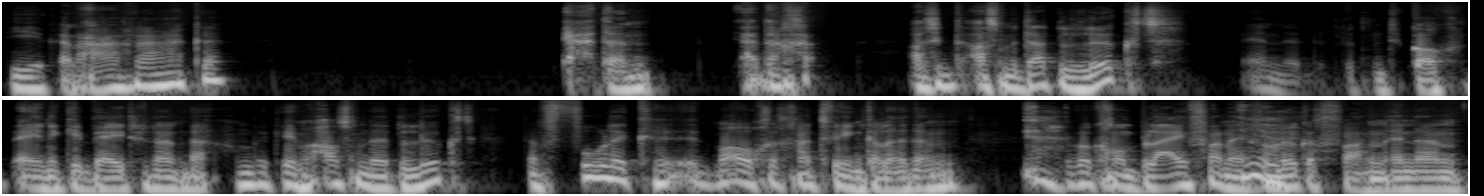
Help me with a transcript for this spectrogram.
die je kan aanraken, ja, dan, ja, dan als, ik, als me dat lukt, en dat lukt natuurlijk ook de ene keer beter dan de andere keer, maar als me dat lukt, dan voel ik het mijn ogen gaan twinkelen. Dan Ja. word ik gewoon blij van en gelukkig van. En dan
